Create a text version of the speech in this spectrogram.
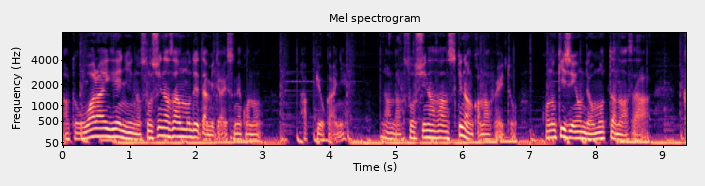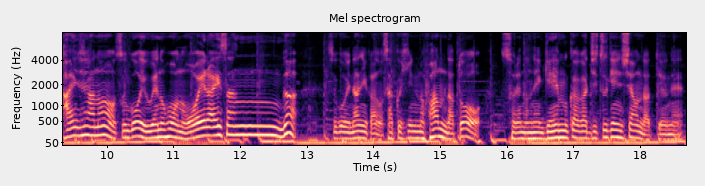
あとお笑い芸人の粗品さんも出たみたいですねこの発表会に。なんだろう粗品さん好きなんかな Fate。この記事読んで思ったのはさ会社のすごい上の方のお偉いさんがすごい何かの作品のファンだとそれのねゲーム化が実現しちゃうんだっていうね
